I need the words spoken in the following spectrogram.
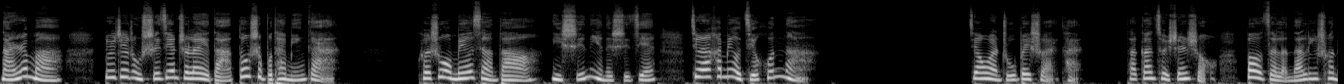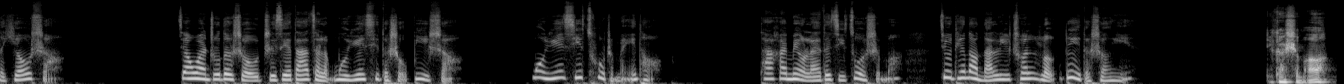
男人嘛，对这种时间之类的都是不太敏感。可是我没有想到，你十年的时间竟然还没有结婚呢。江晚竹被甩开，他干脆伸手抱在了南离川的腰上。江晚竹的手直接搭在了莫渊熙的手臂上，莫渊熙蹙着眉头，他还没有来得及做什么，就听到南离川冷厉的声音：“你干什么？”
